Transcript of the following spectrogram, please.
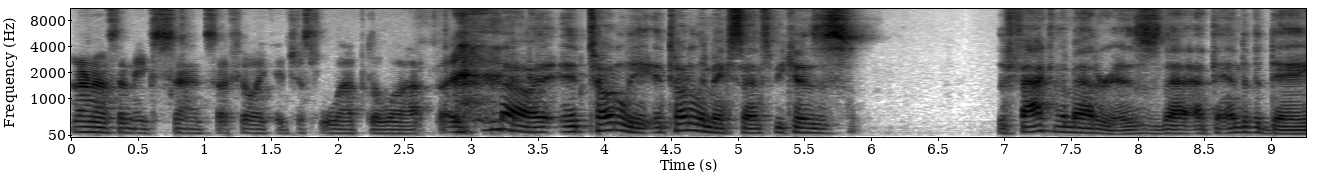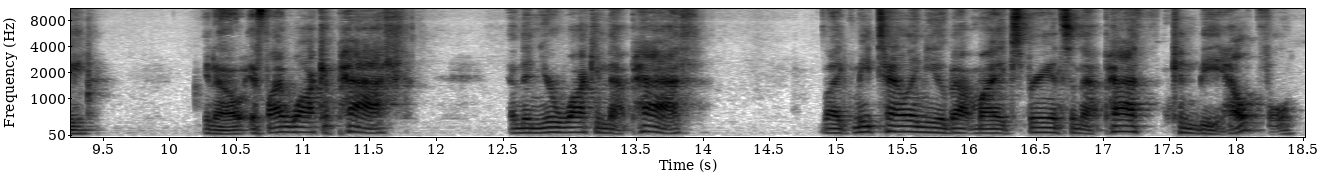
i don't know if that makes sense i feel like it just leapt a lot but No, it, it totally it totally makes sense because the fact of the matter is that at the end of the day, you know, if I walk a path and then you're walking that path, like me telling you about my experience in that path can be helpful,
